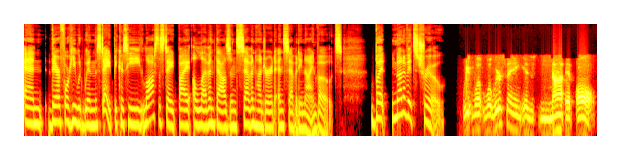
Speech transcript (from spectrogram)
and therefore he would win the state because he lost the state by 11,779 votes. But none of it's true. We, what, what we're saying is not at all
